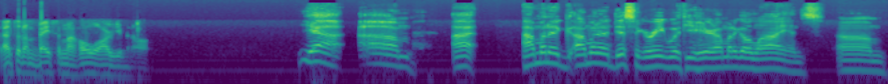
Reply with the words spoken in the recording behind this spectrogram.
That's what I'm basing my whole argument on. Yeah, um, I, I'm gonna, I'm gonna disagree with you here. I'm gonna go Lions. Um,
